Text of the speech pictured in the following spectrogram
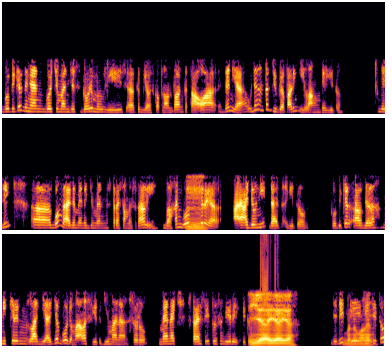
gue pikir dengan gue cuman just go to movies eh, ke bioskop nonton ketawa dan ya udah ntar juga paling hilang kayak gitu jadi eh, gue nggak ada manajemen stres sama sekali bahkan gue Hmm. pikir ya I, I don't need that gitu gue pikir ah, udahlah mikirin lagi aja gue udah males gitu gimana suruh manage stres itu sendiri gitu Iya, iya, iya. jadi Bener di di situ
